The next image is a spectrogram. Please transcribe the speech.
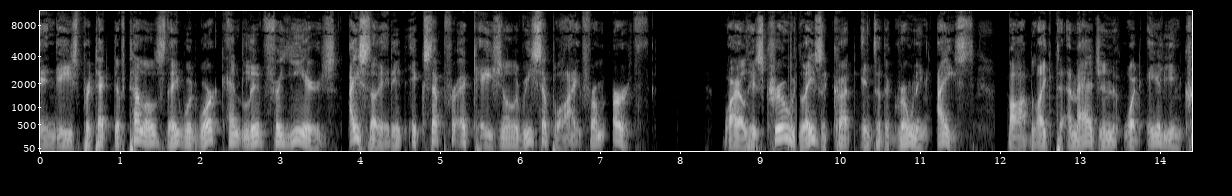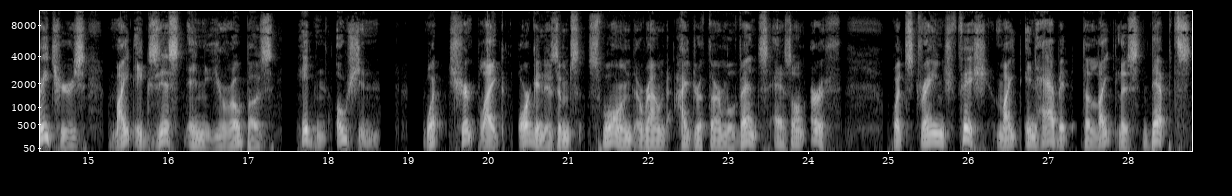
In these protective tunnels, they would work and live for years, isolated except for occasional resupply from Earth. While his crew laser cut into the groaning ice, Bob liked to imagine what alien creatures might exist in Europa's hidden ocean. What shrimp like organisms swarmed around hydrothermal vents as on Earth? What strange fish might inhabit the lightless depths?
